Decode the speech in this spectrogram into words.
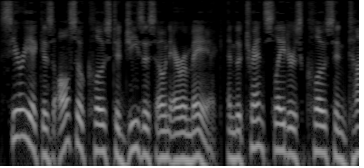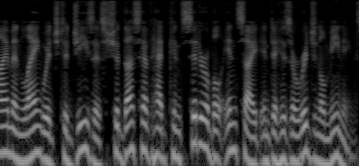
Syriac is also close to Jesus' own Aramaic, and the translators close in time and language to Jesus should thus have had considerable insight into his original meanings.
